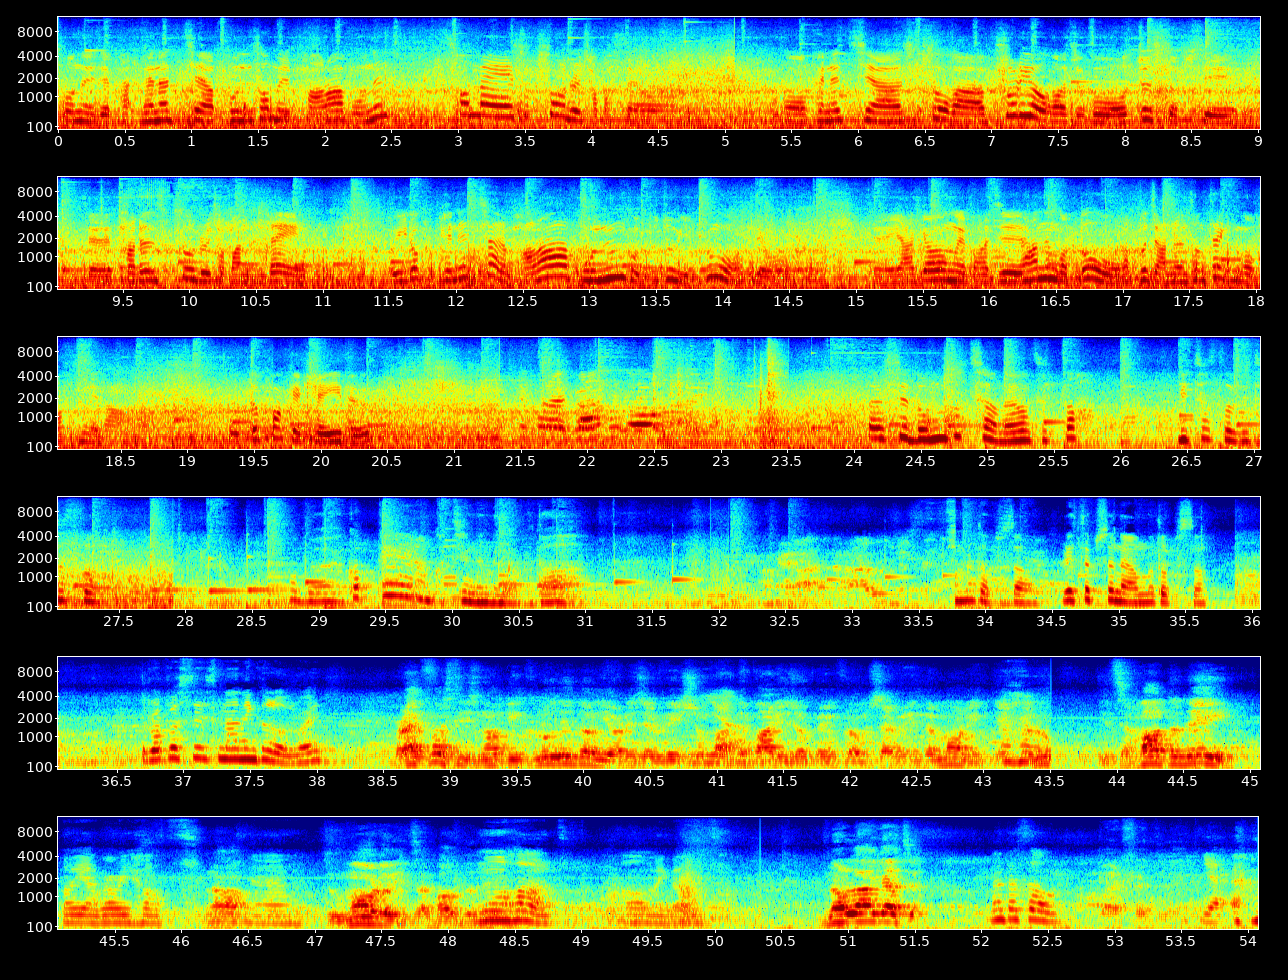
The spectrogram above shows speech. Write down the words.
저는 이제 바- 베네치아 본섬을 바라보는 섬의 숙소를 잡았어요. 어, 베네치아 숙소가 full이어가지고 어쩔 수 없이 이제 다른 숙소를 잡았는데 어, 이렇게 베네치아를 바라보는 것도 좀 예쁜 것 같아요. 이제 야경을 맞이하는 것도 나쁘지 않은 선택인 것 같습니다. 그 뜻밖의 개이득. 날씨 너무 좋지 않아요? 진짜? 미쳤어, 미쳤어. 어, 뭐야, 카페랑 같이 있는 데인가 보다. 아무도 없어. 리셉션에 아무도 없어. The breakfast is not included, right? Breakfast is not included on your reservation, Yeah. but the bar is open from 7 in the morning. Take Uh-huh. a look. It's a hot day. Oh yeah, very hot. Now, Yeah. tomorrow it's a hot day. More hot. Oh my god. No luggage. No, that's all. Perfect. Yeah.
